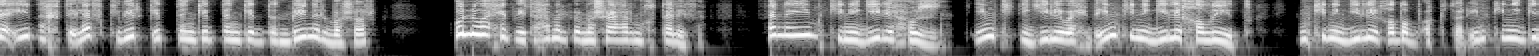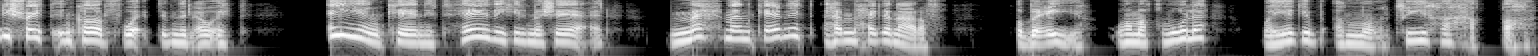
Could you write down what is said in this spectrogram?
لقينا اختلاف كبير جدا جدا جدا بين البشر. كل واحد بيتعامل بمشاعر مختلفة. فأنا يمكن يجيلي حزن يمكن يجيلي وحدة يمكن يجيلي خليط يمكن يجيلي غضب أكتر يمكن يجيلي شوية إنكار في وقت من الأوقات. أيا كانت هذه المشاعر مهما كانت أهم حاجة نعرفها طبيعية ومقبولة ويجب أن نعطيها حقها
